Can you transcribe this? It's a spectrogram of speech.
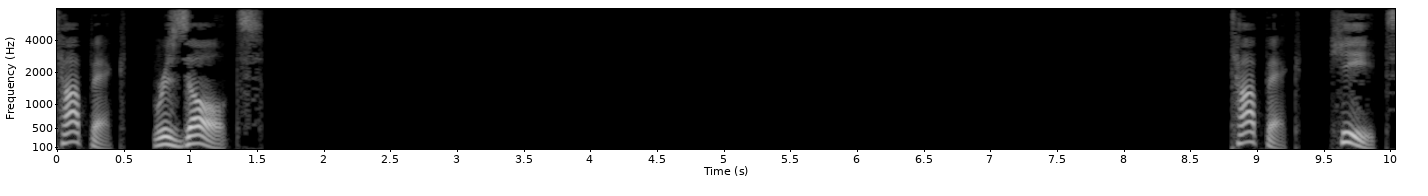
Topic: Results. Topic: Heats.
